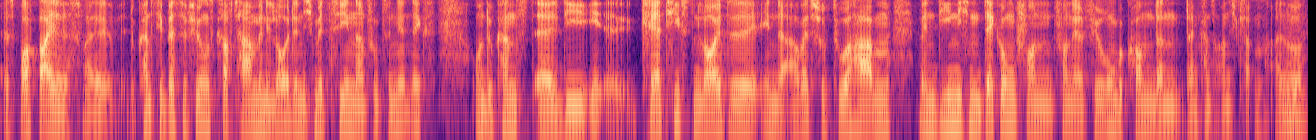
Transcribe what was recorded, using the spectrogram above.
Es braucht beides, weil du kannst die beste Führungskraft haben, wenn die Leute nicht mitziehen, dann funktioniert nichts. Und du kannst äh, die äh, kreativsten Leute in der Arbeitsstruktur haben, wenn die nicht eine Deckung von von der Führung bekommen, dann dann kann es auch nicht klappen. Also mhm.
